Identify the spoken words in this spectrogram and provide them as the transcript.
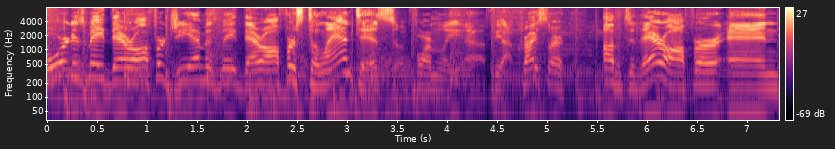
Ford has made their offer. GM has made their offer. Stellantis, formerly uh, Fiat Chrysler, up to their offer. And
